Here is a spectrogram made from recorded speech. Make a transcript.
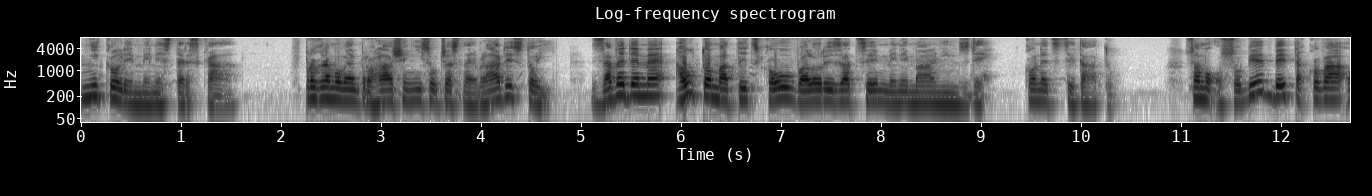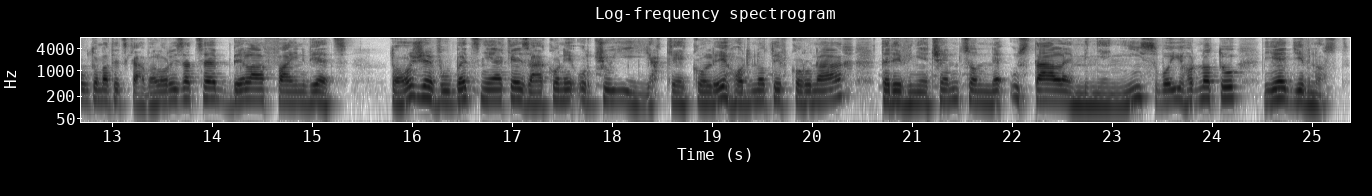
nikoli ministerská. V programovém prohlášení současné vlády stojí Zavedeme automatickou valorizaci minimální mzdy. Konec citátu. Samo o sobě by taková automatická valorizace byla fajn věc. To, že vůbec nějaké zákony určují jakékoliv hodnoty v korunách, tedy v něčem, co neustále mění svoji hodnotu, je divnost.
